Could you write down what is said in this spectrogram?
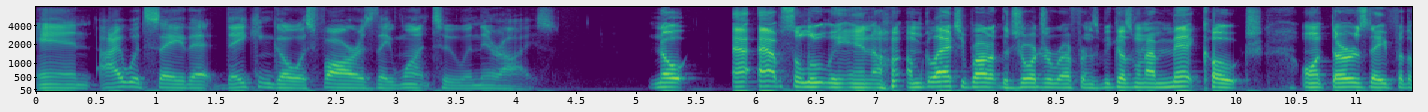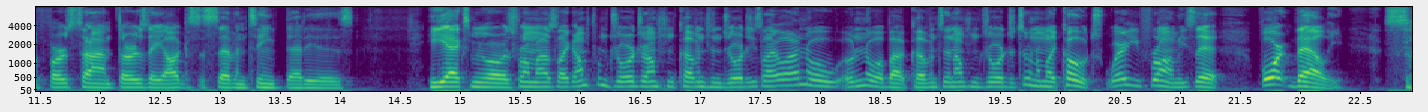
And I would say that they can go as far as they want to in their eyes. No, a- absolutely. And I'm glad you brought up the Georgia reference because when I met Coach on Thursday for the first time, Thursday, August the 17th, that is, he asked me where I was from. I was like, I'm from Georgia. I'm from Covington, Georgia. He's like, oh, I know, I know about Covington. I'm from Georgia too. And I'm like, Coach, where are you from? He said, Fort Valley. So,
